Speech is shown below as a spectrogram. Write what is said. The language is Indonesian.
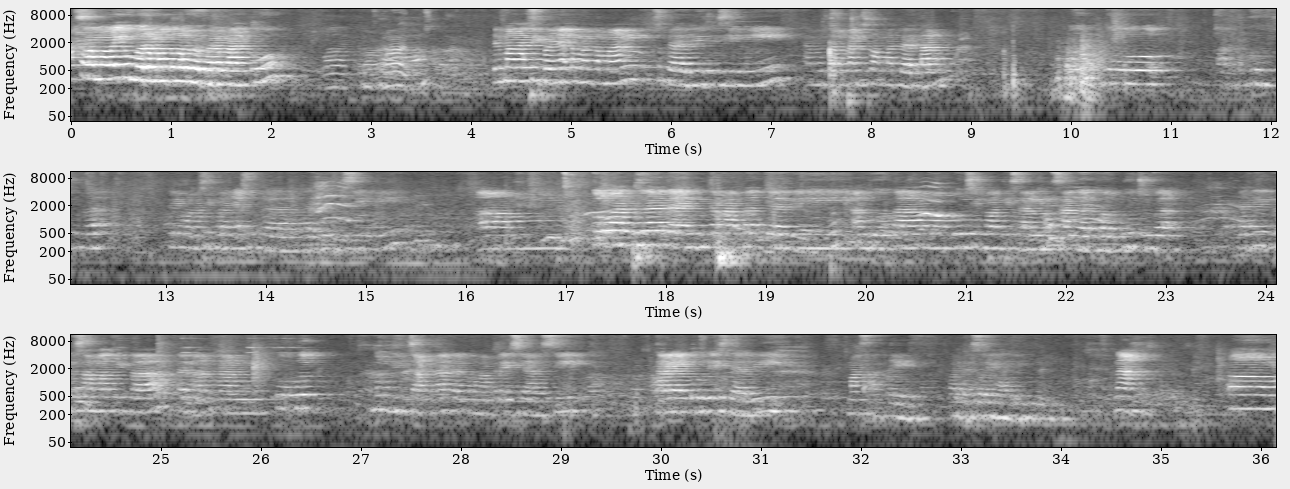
Assalamualaikum warahmatullahi wabarakatuh. Terima kasih banyak teman-teman sudah hadir di sini. Kami ucapkan selamat datang untuk Pak Teguh juga. Terima kasih banyak sudah hadir di sini. Um, keluarga dan kerabat dari anggota maupun simpatisan Sanggar Bambu juga hadir bersama kita dan akan turut membincangkan dan mengapresiasi karya tulis dari Mas Ate pada sore hari ini. Nah, um,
